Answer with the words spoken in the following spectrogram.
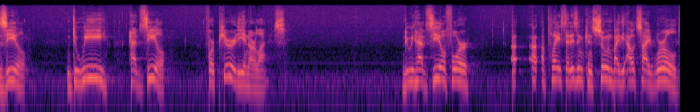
zeal. Do we have zeal for purity in our lives? Do we have zeal for a, a, place that isn't consumed by the outside world?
